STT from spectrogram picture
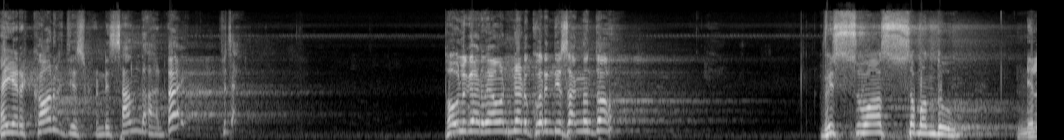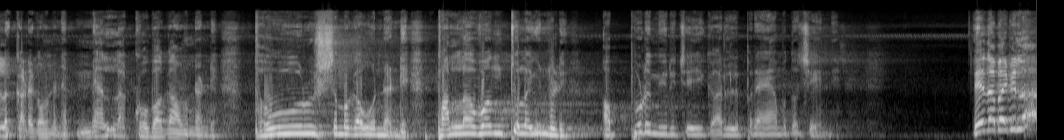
అయ్యారు కానుక తీసుకోండి సందా అంటే. పౌలు గారు ఏమంటున్నాడు కొరింది సంఘంతో? విశ్వాసమందు నిలకడగా ఉండండి మెల్లకువగా ఉండండి పౌరుషముగా ఉండండి పల్లవంతులై ఉండండి. అప్పుడు మీరు చేయి కార్యలు ప్రేమతో చేయండి. లేదా బైబిల్లో?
